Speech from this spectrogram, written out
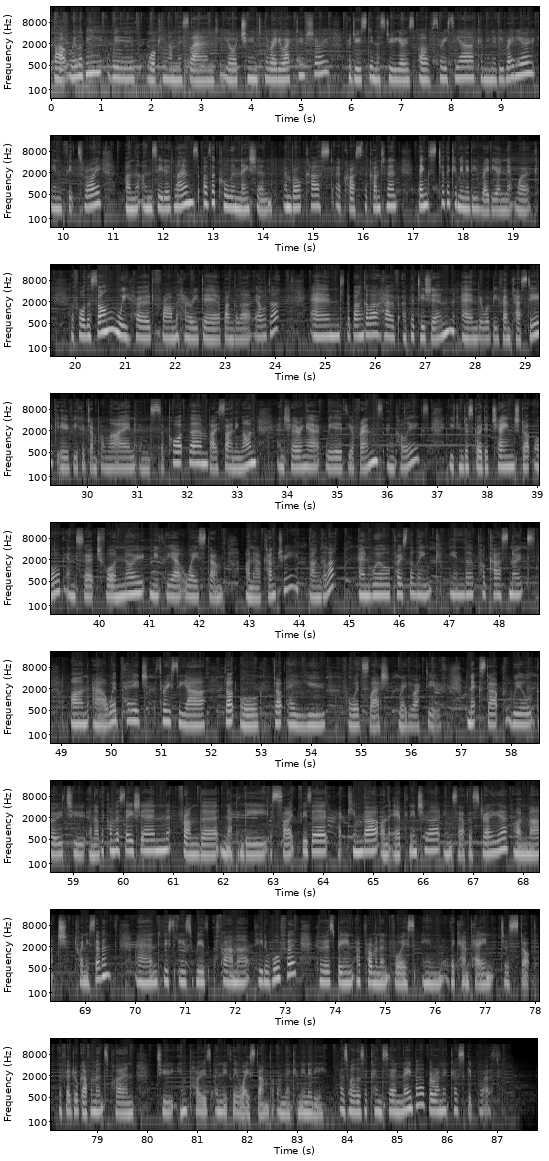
Bart Willoughby with Walking on This Land. You're tuned to the Radioactive Show, produced in the studios of 3CR Community Radio in Fitzroy on the unceded lands of the Kulin Nation and broadcast across the continent thanks to the Community Radio Network. Before the song, we heard from Harry Dare Barngarla Elder and the Barngarla have a petition, and it would be fantastic if you could jump online and support them by signing on and sharing it with your friends and colleagues. You can just go to change.org and search for No Nuclear Waste Dump on our country, Barngarla, and we'll post the link in the podcast notes on our webpage 3cr.org.au forward slash radioactive. Next up, we'll go to another conversation from the Napandee site visit at Kimba on the Eyre Peninsula in South Australia on March 27th. And this is with farmer Peter Woolford, who has been a prominent voice in the campaign to stop the federal government's plan to impose a nuclear waste dump on their community as well as a concerned neighbour, Veronica Skipworth.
